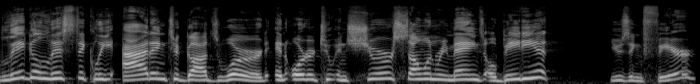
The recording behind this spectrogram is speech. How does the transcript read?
legalistically adding to God's word in order to ensure someone remains obedient using fear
